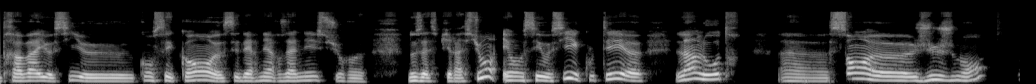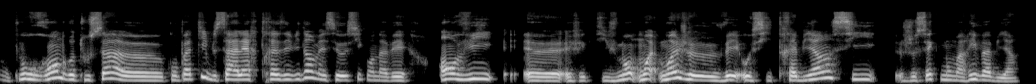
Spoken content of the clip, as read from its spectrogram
travail aussi euh, conséquent euh, ces dernières années sur euh, nos aspirations et on sait aussi écouter l'un l'autre euh, sans euh, jugement pour rendre tout ça euh, compatible. Ça a l'air très évident, mais c'est aussi qu'on avait envie, effectivement. Moi, moi, je vais aussi très bien si je sais que mon mari va bien.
